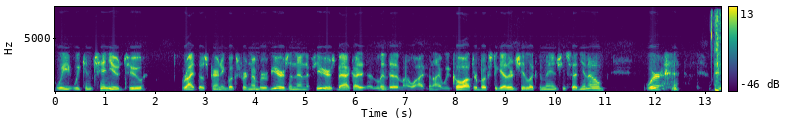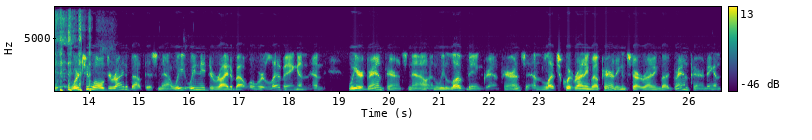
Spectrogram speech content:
we we continued to write those parenting books for a number of years, and then a few years back, I Linda, my wife, and I we co-author books together, and she looked at me and she said, "You know, we're." we're too old to write about this now. We we need to write about what we're living and and we are grandparents now and we love being grandparents and let's quit writing about parenting and start writing about grandparenting and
